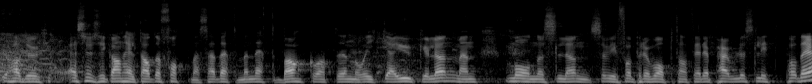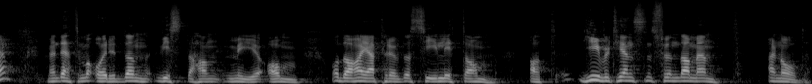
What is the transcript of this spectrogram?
jo, jeg syns ikke han helt hadde fått med seg dette med nettbank, og at det nå ikke er ukelønn, men månedslønn. Så vi får prøve å oppdatere Paulus litt på det. Men dette med orden visste han mye om. Og da har jeg prøvd å si litt om at givertjenestens fundament er nåde.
